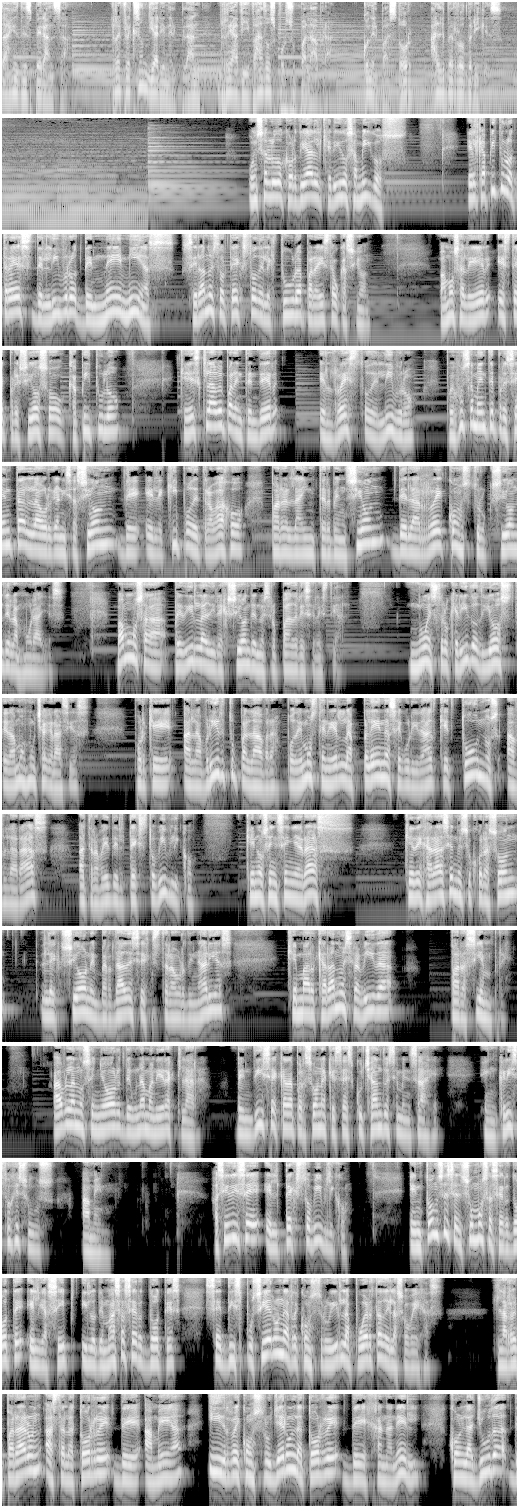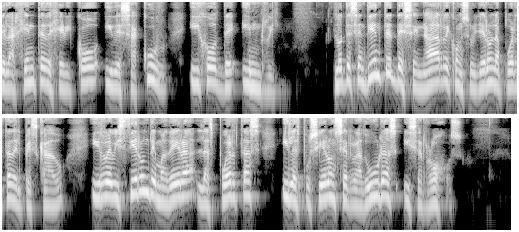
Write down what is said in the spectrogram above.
de esperanza. Reflexión diaria en el plan Reavivados por su palabra con el pastor Álvaro Rodríguez. Un saludo cordial, queridos amigos. El capítulo 3 del libro de Nehemías será nuestro texto de lectura para esta ocasión. Vamos a leer este precioso capítulo que es clave para entender el resto del libro, pues justamente presenta la organización del equipo de trabajo para la intervención de la reconstrucción de las murallas. Vamos a pedir la dirección de nuestro Padre Celestial. Nuestro querido Dios, te damos muchas gracias porque al abrir tu palabra podemos tener la plena seguridad que tú nos hablarás a través del texto bíblico que nos enseñarás, que dejarás en nuestro corazón lecciones, verdades extraordinarias que marcarán nuestra vida para siempre. Háblanos, Señor, de una manera clara. Bendice a cada persona que está escuchando ese mensaje. En Cristo Jesús. Amén. Así dice el texto bíblico. Entonces el sumo sacerdote Eliasib y los demás sacerdotes se dispusieron a reconstruir la puerta de las ovejas. La repararon hasta la torre de Amea y reconstruyeron la torre de Hananel con la ayuda de la gente de Jericó y de Sacur, hijo de Imri. Los descendientes de Sená reconstruyeron la puerta del pescado y revistieron de madera las puertas y les pusieron cerraduras y cerrojos.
